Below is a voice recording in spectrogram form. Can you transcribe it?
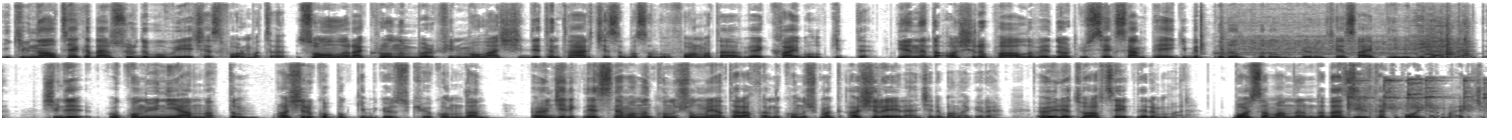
2006'ya kadar sürdü bu VHS formatı. Son olarak Cronenberg filmi olan Şiddetin Tarihçesi basıldı bu formata ve kaybolup gitti. Yerine de aşırı pahalı ve 480p gibi pırıl pırıl bir görüntüye sahip DVD'ler geldi. Şimdi bu konuyu niye anlattım? Aşırı kopuk gibi gözüküyor konudan. Öncelikle sinemanın konuşulmayan taraflarını konuşmak aşırı eğlenceli bana göre. Öyle tuhaf zevklerim var. Boş zamanlarımda da zil takıp oynarım ayrıca.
